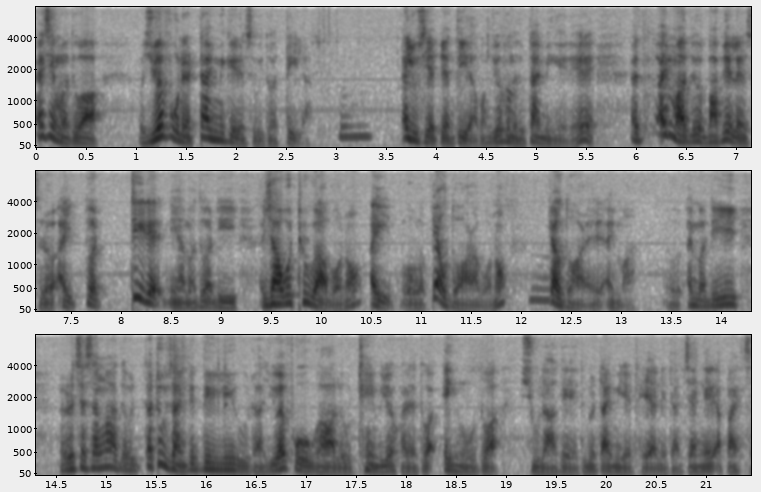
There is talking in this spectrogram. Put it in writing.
အဲ့ချိန်မှာသူက UFO နဲ့တိုက်မိခဲ့တယ်ဆိုပြီးသူကတည်လာအဲ့လူရှိကပြန်တည်တာပေါ့ UFO နဲ့သူတိုက်မိခဲ့တယ်တဲ့အဲ့အဲ့မှာသူကဘာဖြစ်လဲဆိုတော့အဲ့သူကတိတဲ့နေရာမှာသူကဒီအရာဝတ္ထုကပေါ့နော်အဲ့ဟိုပျောက်သွားတာပေါ့နော်ပျောက်သွားတယ်အဲ့မှာဟိုအဲ့မှာဒီ Richardson ကတတ်ထုဆိုင်တေးသေးလေးကိုဒါ UFO ကလို့ထင်ပြီးတော့ခါကျသူကအိမ်ကိုသူကယူလာခဲ့တယ်သူတို့တိုက်မိတဲ့ထဲကနေဒါကြံခဲ့တဲ့အပိုင်းစ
